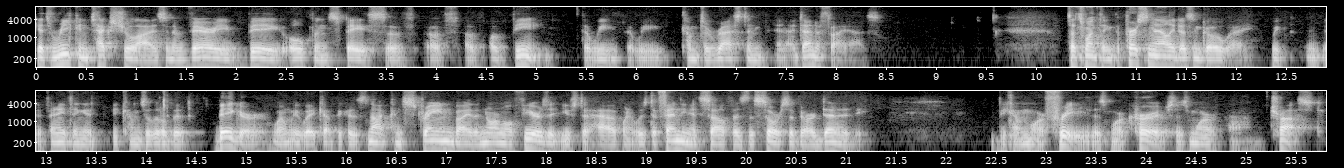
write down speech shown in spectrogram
gets recontextualized in a very big open space of, of, of, of being that we that we come to rest and, and identify as. So that's one thing. The personality doesn't go away. We, if anything, it becomes a little bit bigger when we wake up because it's not constrained by the normal fears it used to have when it was defending itself as the source of our identity. become more free. There's more courage. There's more um, trust.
